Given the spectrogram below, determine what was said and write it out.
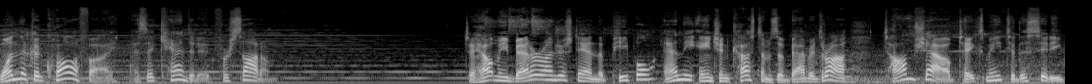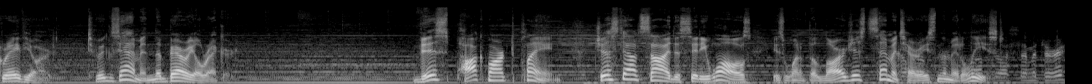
One that could qualify as a candidate for Sodom. To help me better understand the people and the ancient customs of Bab edh-Dhra, Tom Schaub takes me to the city graveyard to examine the burial record. This pockmarked plain, just outside the city walls, is one of the largest cemeteries in the Middle East. Cemetery.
